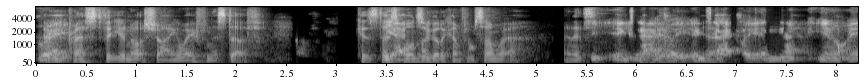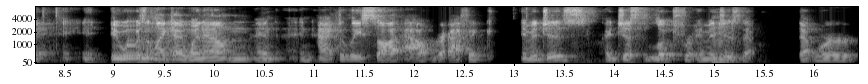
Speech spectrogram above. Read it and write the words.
very right. impressed that you're not shying away from this stuff because those yeah. horns have got to come from somewhere and it's exactly exactly yeah. and that, you know it, it, wasn't like i went out and, and and actively sought out graphic images i just looked for images mm. that that were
